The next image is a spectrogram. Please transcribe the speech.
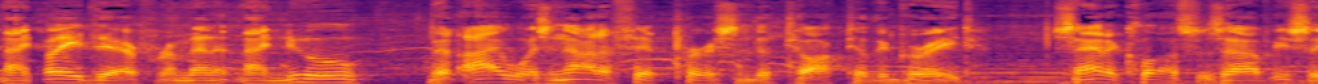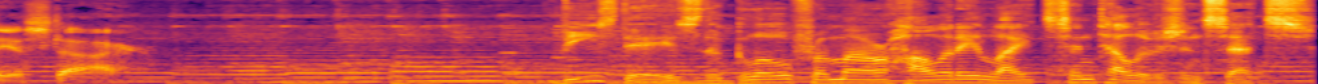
And I laid there for a minute, and I knew that I was not a fit person to talk to the great. Santa Claus was obviously a star. These days, the glow from our holiday lights and television sets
